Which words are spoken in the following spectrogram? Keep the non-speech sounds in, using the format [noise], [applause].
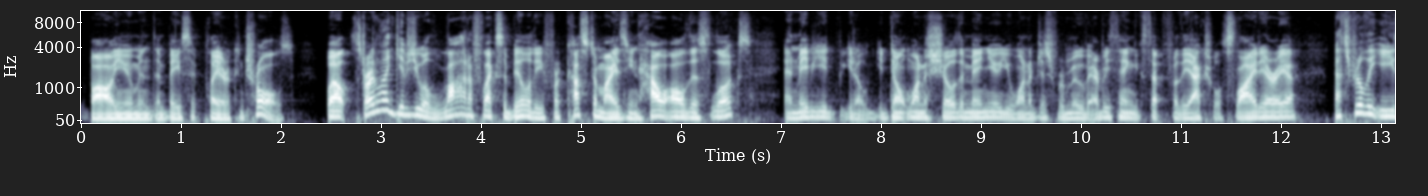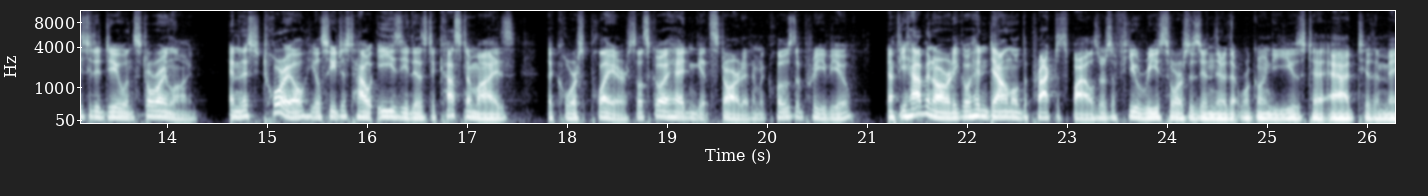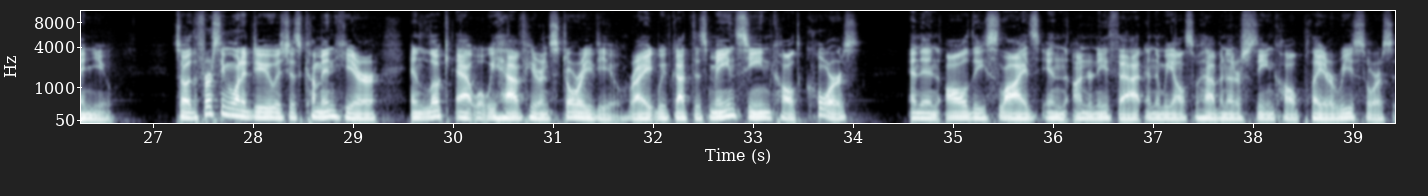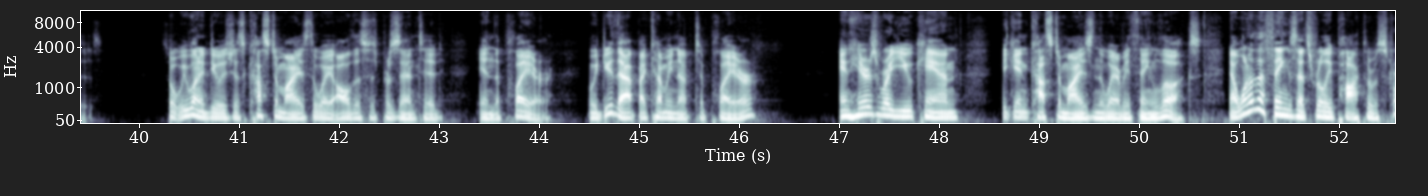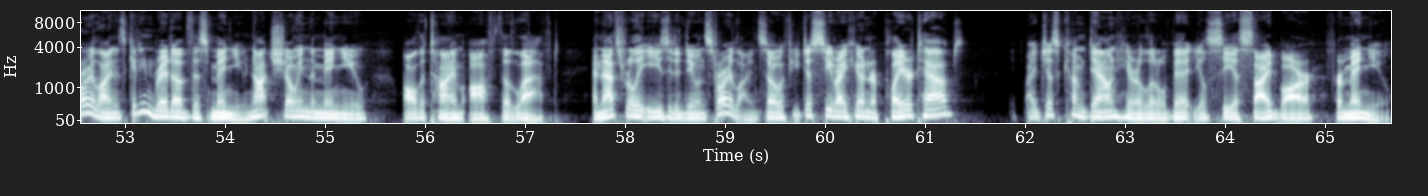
volume, and then basic player controls. Well, Storyline gives you a lot of flexibility for customizing how all this looks. And maybe you, you know you don't want to show the menu, you want to just remove everything except for the actual slide area. That's really easy to do in Storyline. And in this tutorial, you'll see just how easy it is to customize the course player. So let's go ahead and get started. I'm going to close the preview. Now, if you haven't already, go ahead and download the practice files. There's a few resources in there that we're going to use to add to the menu. So the first thing we want to do is just come in here and look at what we have here in Story View, right? We've got this main scene called Course, and then all the slides in underneath that, and then we also have another scene called Player Resources. So what we want to do is just customize the way all this is presented in the player. We do that by coming up to Player, and here's where you can begin customizing the way everything looks. Now, one of the things that's really popular with Storyline is getting rid of this menu, not showing the menu all the time off the left. And that's really easy to do in Storyline. So if you just see right here under Player tabs, if I just come down here a little bit, you'll see a sidebar for menu.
